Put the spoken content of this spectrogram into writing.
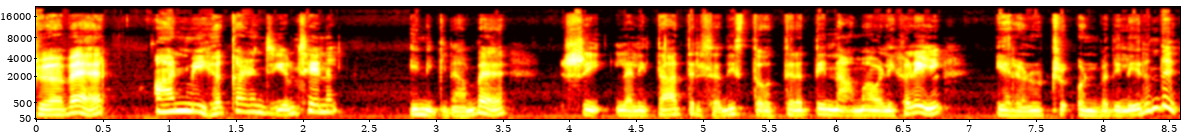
டு அவர் ஆன்மீக களஞ்சியம் சேனல் இன்னைக்கு நாம் ஸ்ரீ லலிதா திருசதி ஸ்தோத்திரத்தின் நாமாவளிகளில் இருநூற்று ஒன்பதிலிருந்து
